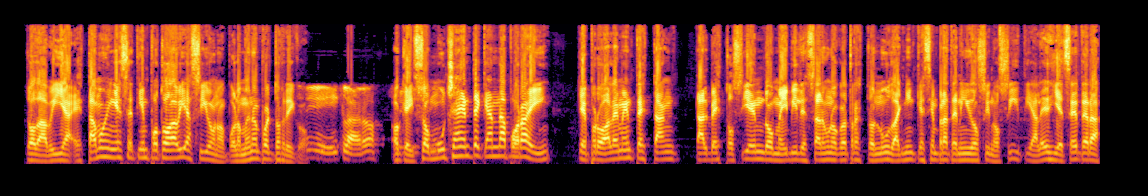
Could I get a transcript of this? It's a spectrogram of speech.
todavía. ¿Estamos en ese tiempo todavía, sí o no? Por lo menos en Puerto Rico. Sí, claro. Ok, Sí, son mucha gente que anda por ahí que probablemente están tal vez tosiendo, maybe le sale uno que otro estornudo, alguien que siempre ha tenido sinusitis, alergia, etcétera.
